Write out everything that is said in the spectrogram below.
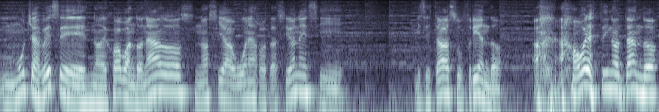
muchas veces nos dejó abandonados, no hacía buenas rotaciones y, y se estaba sufriendo. Ahora estoy notando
